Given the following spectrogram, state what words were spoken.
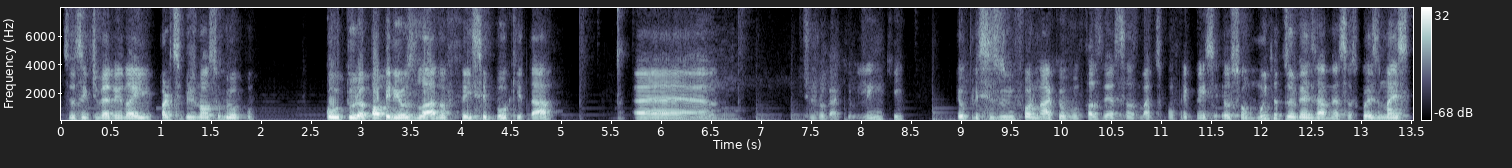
Se você estiver vendo aí, participe do nosso grupo Cultura Pop News lá no Facebook, tá? É... Deixa eu jogar aqui o link. Eu preciso informar que eu vou fazer essas lives com frequência. Eu sou muito desorganizado nessas coisas, mas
